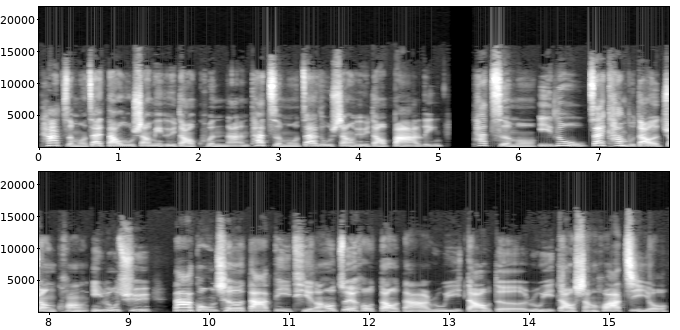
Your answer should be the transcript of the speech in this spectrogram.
他怎么在道路上面遇到困难？他怎么在路上遇到霸凌？他怎么一路在看不到的状况，一路去搭公车、搭地铁，然后最后到达汝矣岛的汝矣岛赏花季哦。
